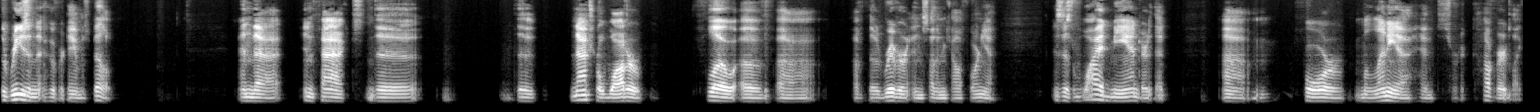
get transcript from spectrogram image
the reason that Hoover Dam was built and that in fact the the natural water flow of uh, of the river in Southern California is this wide meander that um, for millennia had sort of covered like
